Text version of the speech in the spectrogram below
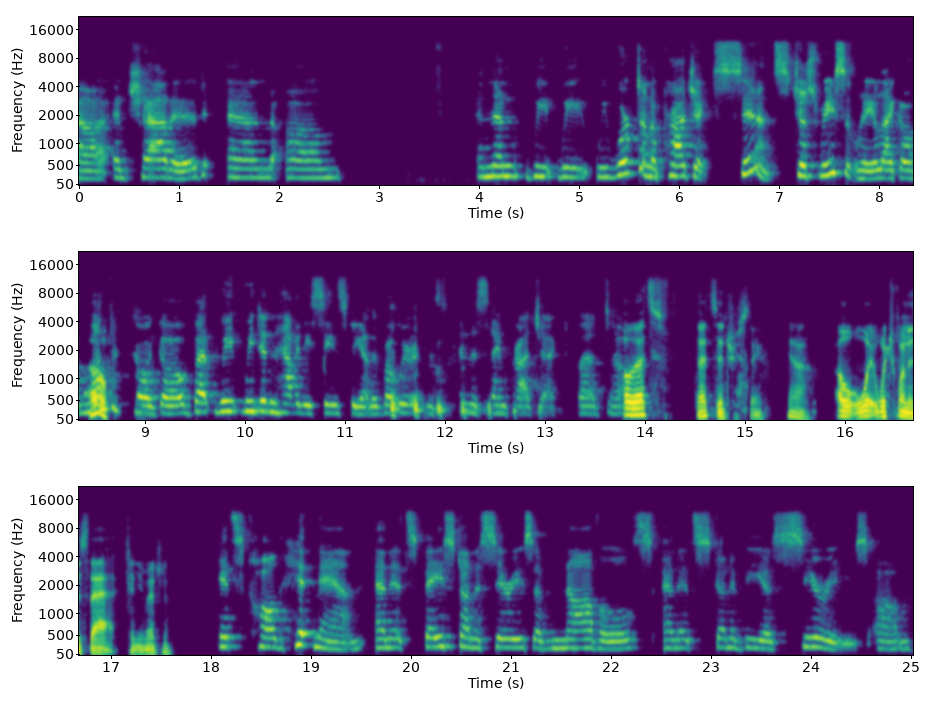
uh, and chatted. And um, and then we we we worked on a project since just recently, like a month or so ago. But we we didn't have any scenes together, but we were in the, in the same project. But um, Oh, that's that's interesting. Yeah. Oh, wh- which one is that? Can you mention? It's called Hitman, and it's based on a series of novels, and it's going to be a series. Um,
